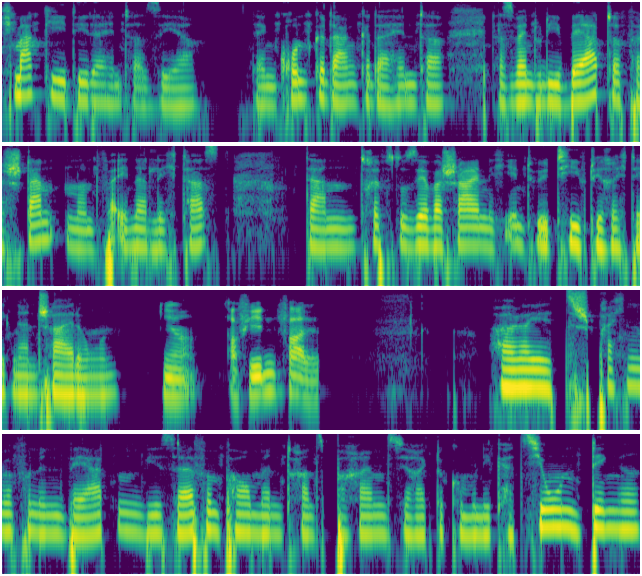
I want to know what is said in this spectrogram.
Ich mag die Idee dahinter sehr. Der Grundgedanke dahinter, dass wenn du die Werte verstanden und verinnerlicht hast, dann triffst du sehr wahrscheinlich intuitiv die richtigen Entscheidungen. Ja, auf jeden Fall. Holger, jetzt sprechen wir von den Werten wie Self-Empowerment, Transparenz, direkte Kommunikation, Dinge,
